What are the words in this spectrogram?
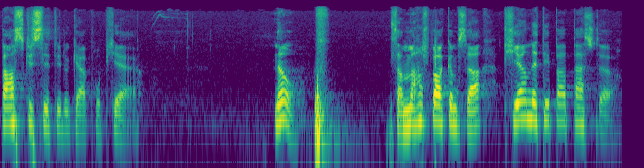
parce que c'était le cas pour Pierre. Non, ça ne marche pas comme ça. Pierre n'était pas pasteur.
